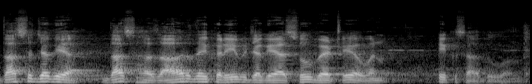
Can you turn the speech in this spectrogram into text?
10 ਜਗਿਆ 10000 ਦੇ ਕਰੀਬ ਜਗਿਆ ਸੂ ਬੈਠੇ ਹਵਨ ਇੱਕ ਸਾਧੂ ਆਉਂਦਾ।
